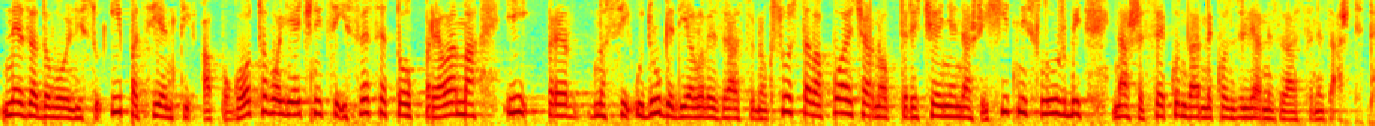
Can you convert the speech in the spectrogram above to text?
nezadovoljni su i pacijenti, a pogotovo liječnici i sve se to prelama i prenosi u druge dijelove zdravstvenog sustava, pojačano opterećenje naših hitnih službi, naše sekundarne konzilijarne zdravstvene zaštite.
